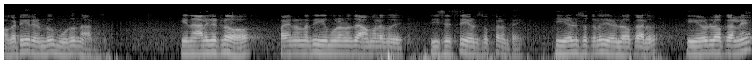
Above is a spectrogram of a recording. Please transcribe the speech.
ఒకటి రెండు మూడు నాలుగు ఈ నాలుగిట్లో పైన ఉన్నది ఈ మూల ఉన్నది ఆ మూలది తీసేస్తే ఏడు చుక్కలు ఉంటాయి. ఈ ఏడు చుక్కలు ఏడు లోకాలు. ఈ ఏడు లోకాలని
